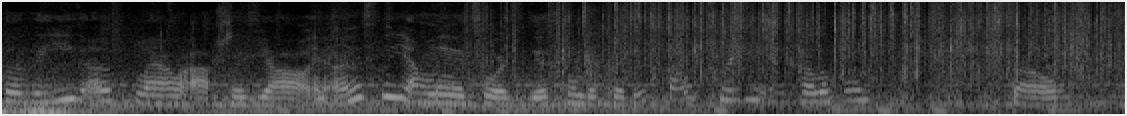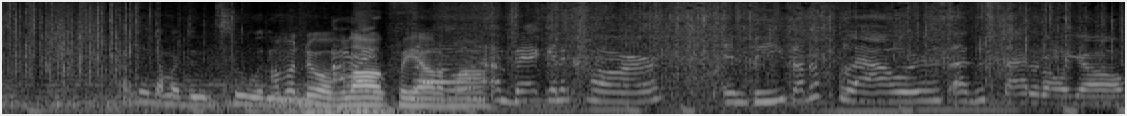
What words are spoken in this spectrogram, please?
So these are the flower options, y'all. And honestly, I'm leaning towards this one because it's so pretty and colorful. So I think I'm gonna do two of these. I'm gonna do a All vlog for y'all so tomorrow. I'm back in the car, and these are the flowers I decided on, y'all.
